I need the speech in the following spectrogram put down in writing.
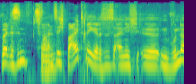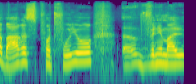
weil das sind 20 Beiträge, das ist eigentlich äh, ein wunderbares Portfolio, wenn ihr mal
